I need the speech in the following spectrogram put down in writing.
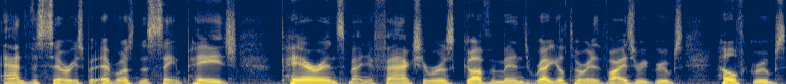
adversaries, but everyone's on the same page parents, manufacturers, government, regulatory advisory groups, health groups,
